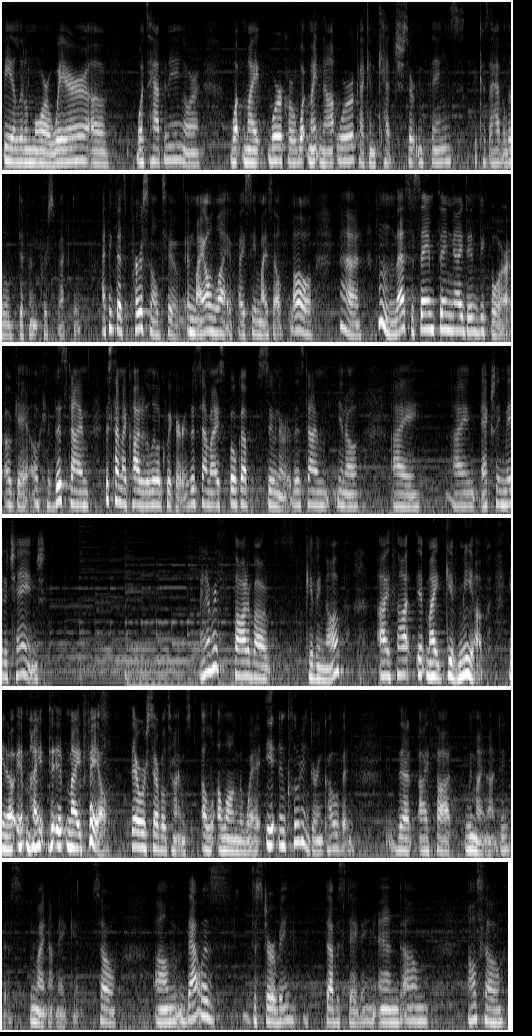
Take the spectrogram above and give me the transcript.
be a little more aware of what's happening, or what might work or what might not work. I can catch certain things because I have a little different perspective. I think that's personal too. In my own life, I see myself, oh, God, hmm, that's the same thing I did before. Okay, okay, this time, this time I caught it a little quicker. This time I spoke up sooner. This time, you know, I, I actually made a change. I never thought about giving up. I thought it might give me up. You know, it might, it might fail. There were several times al along the way, including during COVID that I thought we might not do this, we might not make it. So um, that was disturbing, devastating, and um, also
